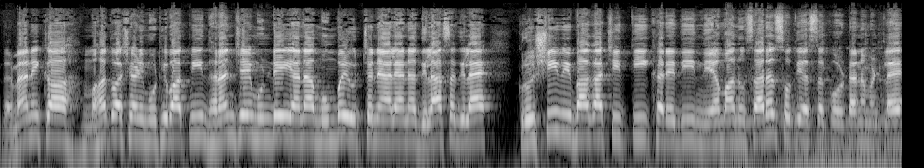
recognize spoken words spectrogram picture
दरम्यान एक महत्वाची आणि मोठी बातमी धनंजय मुंडे यांना मुंबई उच्च न्यायालयानं दिलासा दिलाय. कृषी विभागाची ती खरेदी नियमानुसारच होती असं कोर्टानं म्हटलंय.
